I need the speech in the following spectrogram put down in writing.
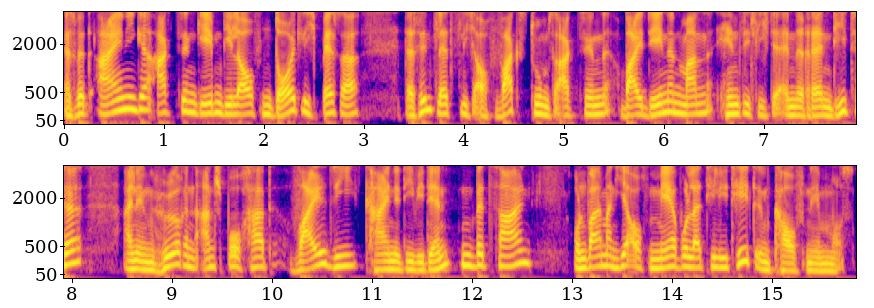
Es wird einige Aktien geben, die laufen deutlich besser. Das sind letztlich auch Wachstumsaktien, bei denen man hinsichtlich der Rendite einen höheren Anspruch hat, weil sie keine Dividenden bezahlen und weil man hier auch mehr Volatilität in Kauf nehmen muss.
